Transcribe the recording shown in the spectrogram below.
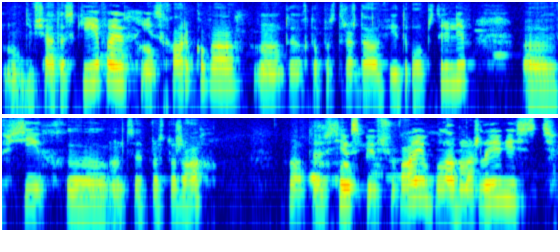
дівчата з Києва і з Харкова, от, хто постраждав від обстрілів, е, всіх е, це просто жах. От, всім співчуваю, була б можливість.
